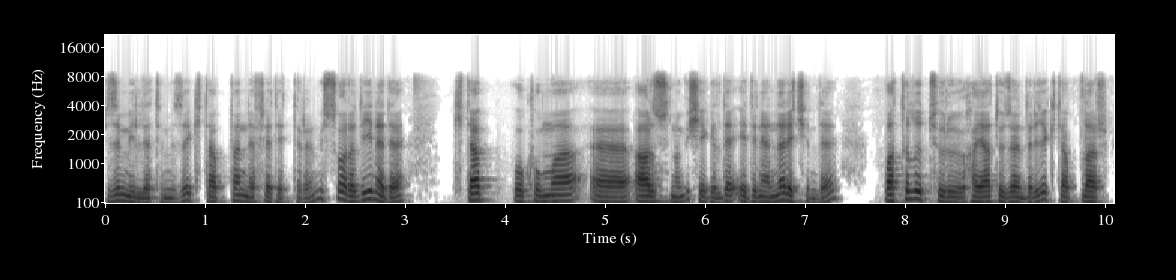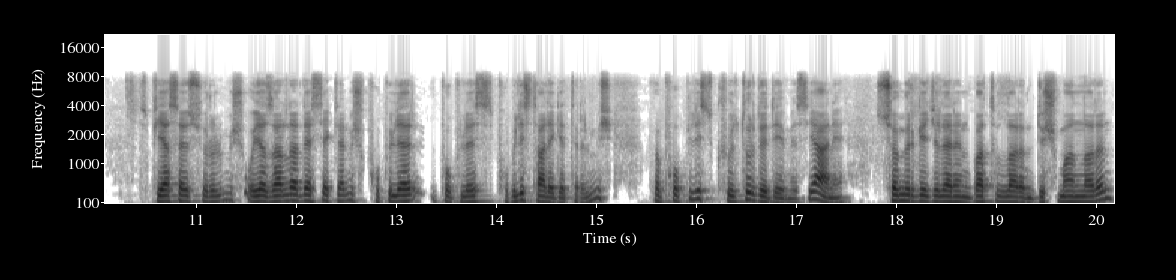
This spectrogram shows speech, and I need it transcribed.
bizim milletimize kitaptan nefret ettirilmiş. Sonra da yine de kitap okuma arzusunu bir şekilde edinenler için de batılı türü hayat özendirecek kitaplar piyasaya sürülmüş, o yazarlar desteklenmiş, popüler, popülist, popülist hale getirilmiş ve popülist kültür dediğimiz yani sömürgecilerin, batılıların, düşmanların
